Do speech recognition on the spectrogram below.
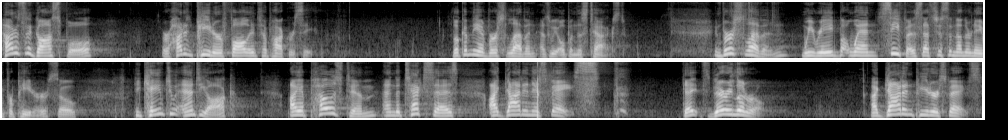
How does the gospel or how did Peter fall into hypocrisy? Look at me at verse 11 as we open this text. In verse 11, we read, But when Cephas, that's just another name for Peter, so he came to Antioch, I opposed him, and the text says, I got in his face. Okay, it's very literal. I got in Peter's face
